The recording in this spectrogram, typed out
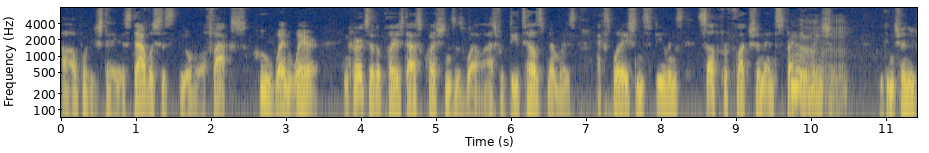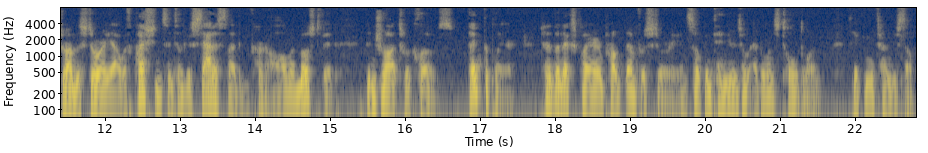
Uh, where do you stay? Establish this, the overall facts. Who, when, where. Encourage the other players to ask questions as well. Ask for details, memories, explanations, feelings, self-reflection, and speculation. You continue drawing the story out with questions until you're satisfied that you've heard all or most of it, then draw it to a close. Thank the player. Turn to the next player and prompt them for a story, and so continue until everyone's told one, taking a turn yourself.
